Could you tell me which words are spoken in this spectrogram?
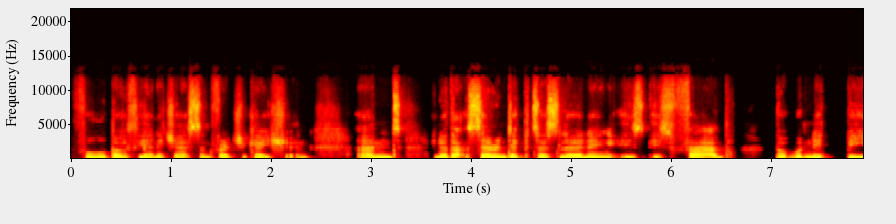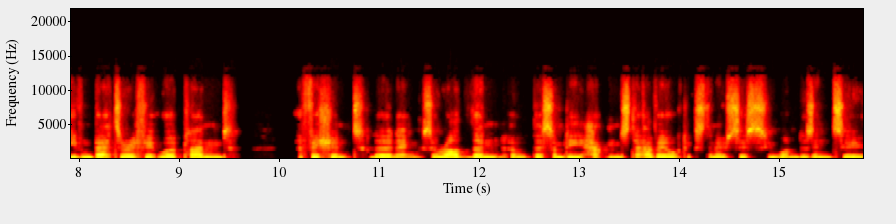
for both the NHS and for education, and you know that serendipitous learning is is fab. But wouldn't it be even better if it were planned, efficient learning? So rather than oh, there's somebody happens to have aortic stenosis who wanders into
